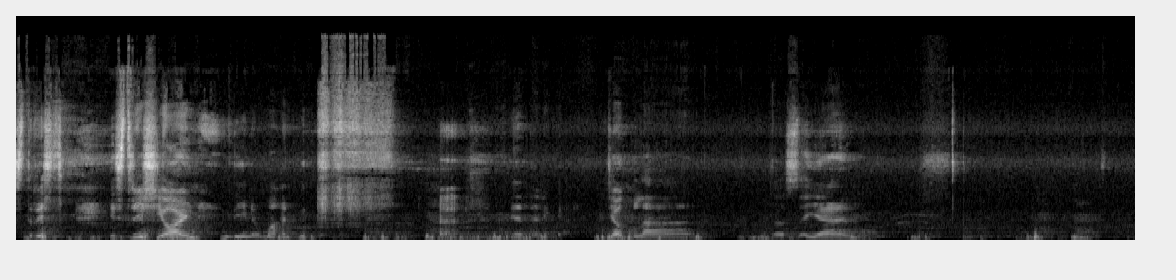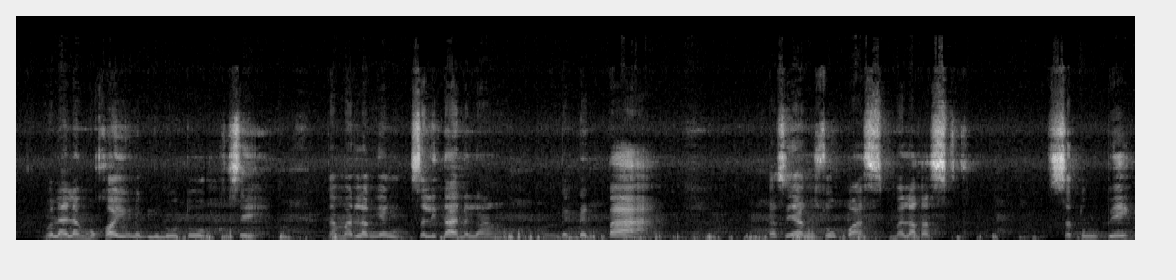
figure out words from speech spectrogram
Stress, stress yarn? Hindi naman. yan, talaga. Joke lang. Tapos, ayan. Wala lang mukha yung nagluluto kasi tama lang yung salita na lang. Dagdag pa. Kasi ang sopas, malakas sa tubig.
